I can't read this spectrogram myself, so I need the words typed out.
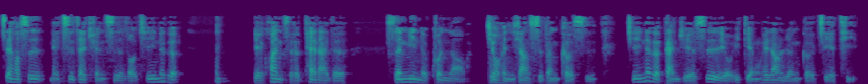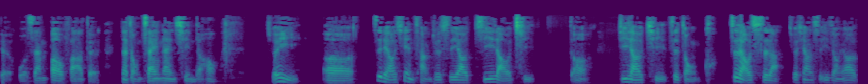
治疗师每次在诠释的时候，其实那个给患者带来的生命的困扰就很像斯芬克斯，其实那个感觉是有一点会让人格解体的火山爆发的那种灾难性的哈、所以，呃，治疗现场就是要激扰起，哦，激扰起这种治疗师啦，就像是一种要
